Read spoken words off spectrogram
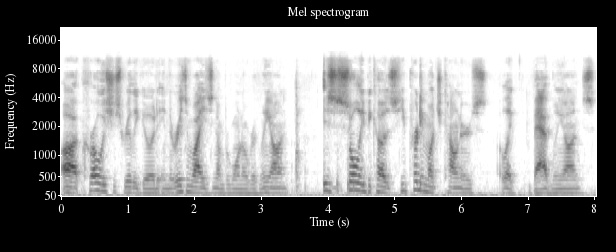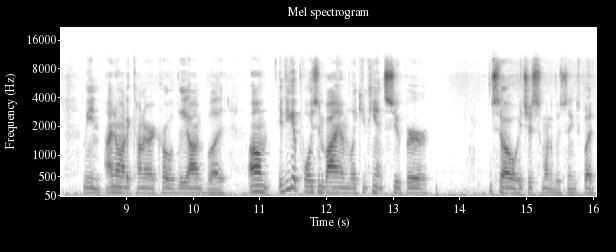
Uh, Crow is just really good, and the reason why he's number one over Leon is solely because he pretty much counters like bad Leons. I mean, I know how to counter a Crow with Leon, but um, if you get poisoned by him, like you can't super. So it's just one of those things. But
